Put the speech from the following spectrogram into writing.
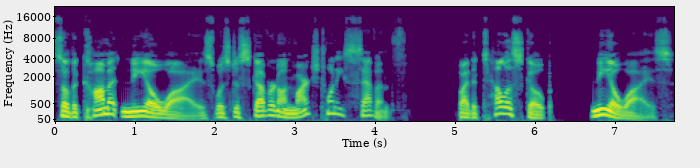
So the comet Neowise was discovered on March 27th by the telescope Neowise.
